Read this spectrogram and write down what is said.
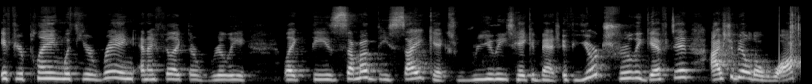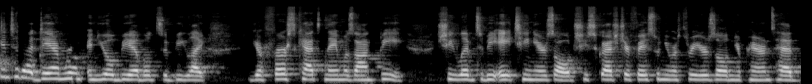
if you're playing with your ring. And I feel like they're really like these, some of these psychics really take advantage. If you're truly gifted, I should be able to walk into that damn room and you'll be able to be like, your first cat's name was Aunt B. She lived to be 18 years old. She scratched your face when you were three years old and your parents had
